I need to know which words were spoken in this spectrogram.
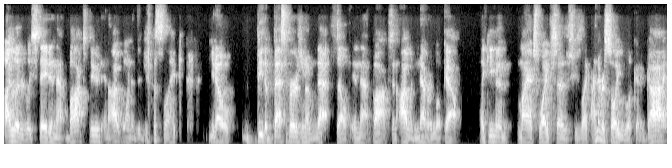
I literally stayed in that box, dude, and I wanted to just like, you know, be the best version of that self in that box. And I would never look out. Like even my ex-wife says, she's like, I never saw you look at a guy.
